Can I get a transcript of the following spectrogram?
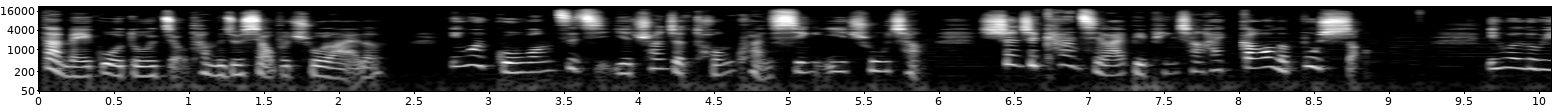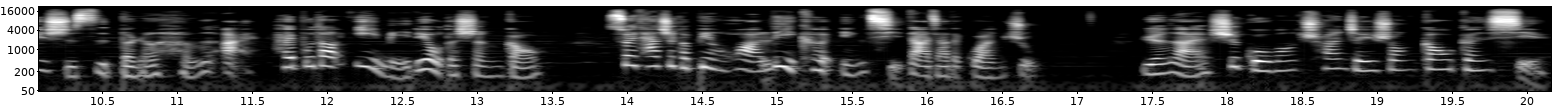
但没过多久，他们就笑不出来了，因为国王自己也穿着同款新衣出场，甚至看起来比平常还高了不少。因为路易十四本人很矮，还不到一米六的身高，所以他这个变化立刻引起大家的关注。原来是国王穿着一双高跟鞋。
